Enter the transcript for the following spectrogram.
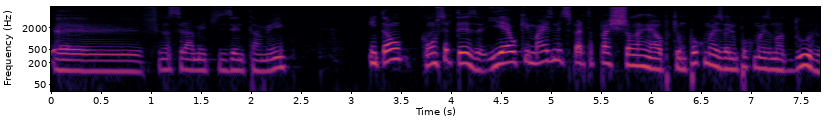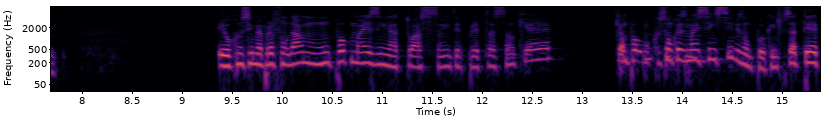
é, financeiramente dizendo também. Então, com certeza. E é o que mais me desperta paixão, na real, porque um pouco mais velho, um pouco mais maduro, eu consigo me aprofundar um pouco mais em atuação e interpretação, que é. Que é um pouco, são coisas mais sensíveis um pouco. A gente precisa ter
